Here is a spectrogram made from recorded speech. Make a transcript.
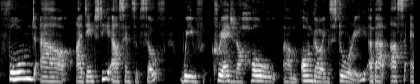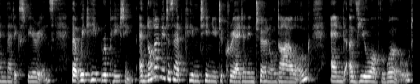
formed our identity, our sense of self. We've created a whole um, ongoing story about us and that experience that we keep repeating. And not only does that continue to create an internal dialogue and a view of the world,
